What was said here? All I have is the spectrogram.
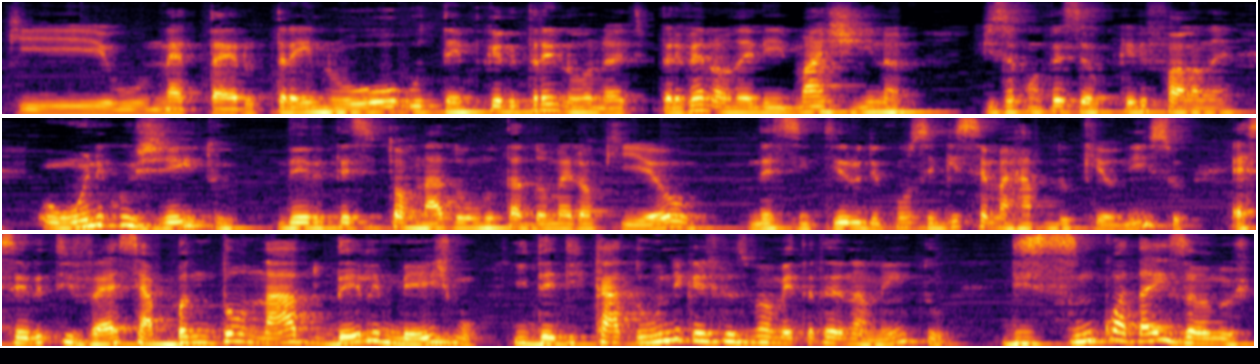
que o Netero treinou o tempo que ele treinou, né? Prevê não, né? Ele imagina que isso aconteceu, porque ele fala, né? O único jeito dele ter se tornado um lutador melhor que eu, nesse sentido de conseguir ser mais rápido que eu nisso, é se ele tivesse abandonado dele mesmo e dedicado única e exclusivamente a treinamento de 5 a 10 anos,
